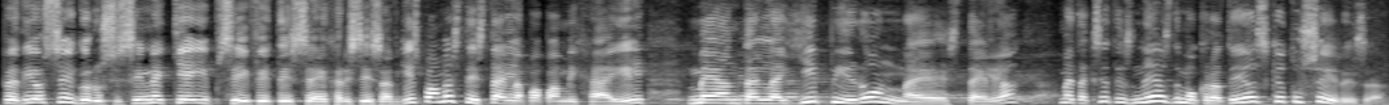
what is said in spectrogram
Πεδίο σύγκρουσης είναι και η ψήφη της ε, Χρυσής Αυγής. Πάμε στη Στέλλα Παπαμιχαήλ με ανταλλαγή πυρών, ε, Στέλλα, μεταξύ της Νέας Δημοκρατίας και του ΣΥΡΙΖΑ.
